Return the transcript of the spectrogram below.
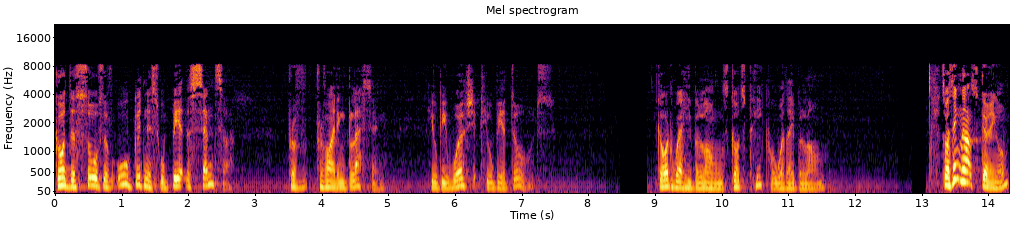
God, the source of all goodness, will be at the center, prov- providing blessing. He will be worshipped, he will be adored. God where he belongs, God's people where they belong. So I think that's going on.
